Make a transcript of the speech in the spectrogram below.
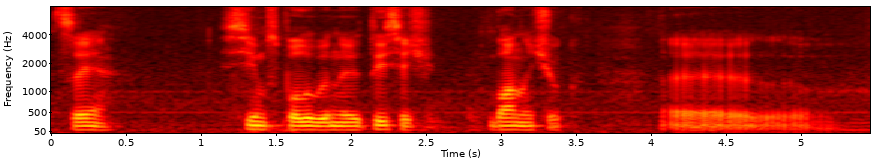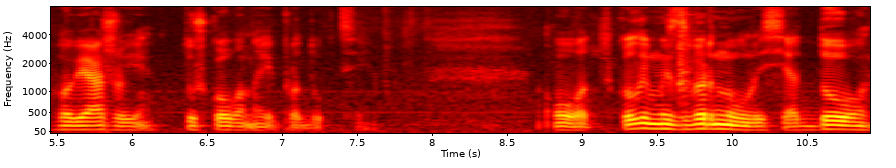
Це 7,5 тисяч баночок е, говяжої тушкованої продукції. От, коли ми звернулися до е,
